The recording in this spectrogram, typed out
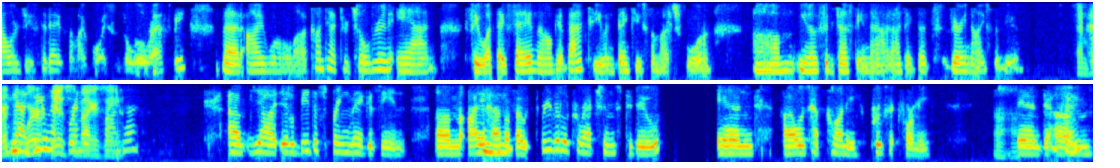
allergies today, so my voice is a little raspy. But I will uh, contact your children and see what they say, and then I'll get back to you. And thank you so much for, um, you know, suggesting that. I think that's very nice of you. And Brenda, Now, do where you have is the magazine? contact? Um, yeah, it'll be the spring magazine. Um, I have Mhm. about three little corrections to do, and I always have Connie proof it for me. Uh-huh. And um,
